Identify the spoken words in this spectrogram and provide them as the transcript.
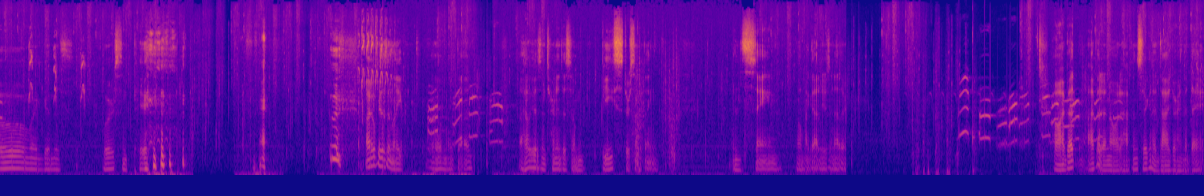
oh my goodness. Where's some pig? I hope he doesn't like. Oh my god. I hope he doesn't turn into some beast or something insane. Oh my god, here's another. Oh, I bet, I bet I know what happens. They're gonna die during the day.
